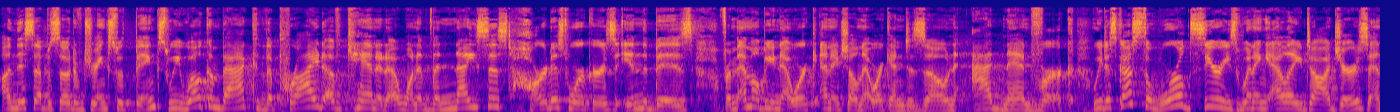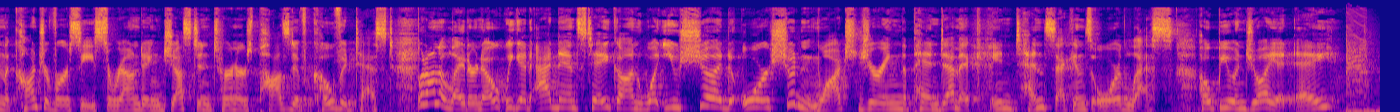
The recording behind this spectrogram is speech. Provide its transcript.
On this episode of Drinks with Binks, we welcome back the pride of Canada, one of the nicest, hardest workers in the biz from MLB Network, NHL Network, and DAZN, Adnan Virk. We discuss the World Series winning LA Dodgers and the controversy surrounding Justin Turner's positive COVID test. But on a lighter note, we get Adnan's take on what you should or shouldn't watch during the pandemic in 10 seconds or less. Hope you enjoy it, eh?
